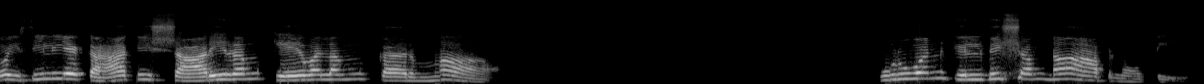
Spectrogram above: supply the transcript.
तो इसीलिए कहा कि शारीरम केवलम कर्म। कुरन किलबिशम न आपनोती।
